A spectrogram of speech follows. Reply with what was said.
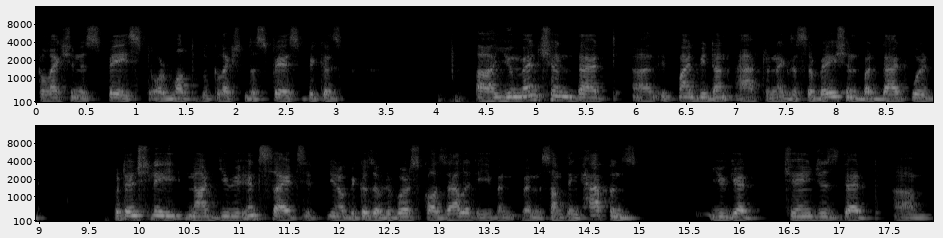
collection is spaced or multiple collections are spaced because uh, you mentioned that uh, it might be done after an exacerbation, but that would potentially not give you insights, you know, because of reverse causality. When when something happens, you get changes that um,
